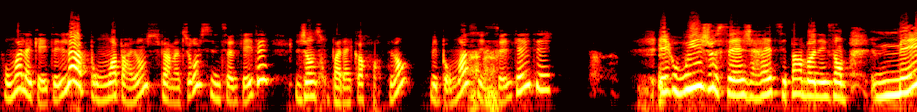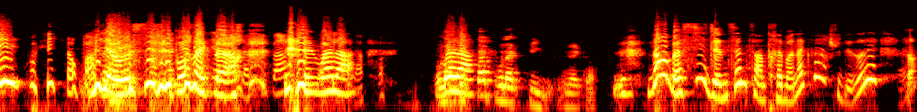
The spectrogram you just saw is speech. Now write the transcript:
pour moi la qualité elle est là. Pour moi par exemple Supernatural c'est une série de qualité. Les gens ne seront pas d'accord forcément, mais pour moi c'est une série de qualité. Et oui je sais, j'arrête, c'est pas un bon exemple, mais Oui, on parle mais il y a aussi des bons acteurs. Et voilà. On voilà. pas pour l'acting, d'accord. Non bah si Jensen c'est un très bon acteur, je suis désolée. Enfin,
